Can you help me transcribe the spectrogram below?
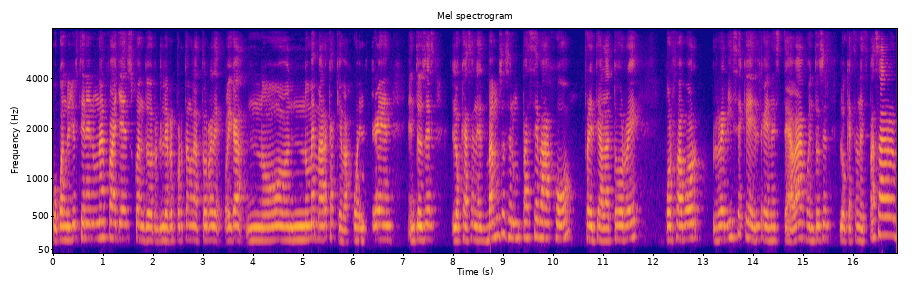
o cuando ellos tienen una falla es cuando le reportan la torre de, oiga, no, no me marca que bajó el tren. Entonces, lo que hacen es, vamos a hacer un pase bajo frente a la torre, por favor, revise que el tren esté abajo. Entonces, lo que hacen es pasar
